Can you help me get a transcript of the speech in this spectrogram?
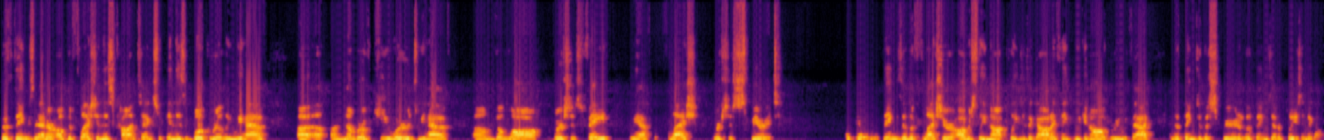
the things that are of the flesh. In this context, in this book, really, we have uh, a, a, number of key words. We have um, the law versus faith. We have the flesh versus spirit. Okay, the things of the flesh are obviously not pleasing to God. I think we can all agree with that. And the things of the spirit are the things that are pleasing to God.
